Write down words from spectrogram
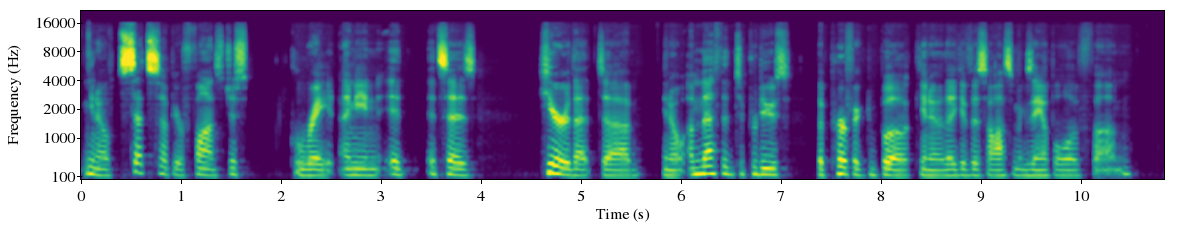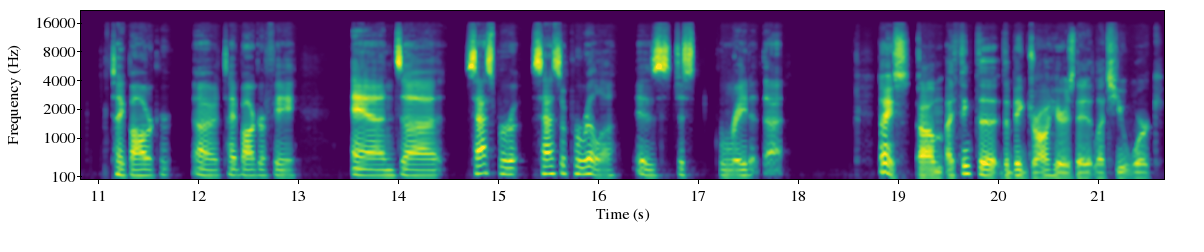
you know, sets up your fonts just great. I mean, it it says here that uh, you know a method to produce the perfect book. You know, they give this awesome example of um, typography, uh, typography, and uh, Sassaparilla is just great at that. Nice. Um, I think the the big draw here is that it lets you work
